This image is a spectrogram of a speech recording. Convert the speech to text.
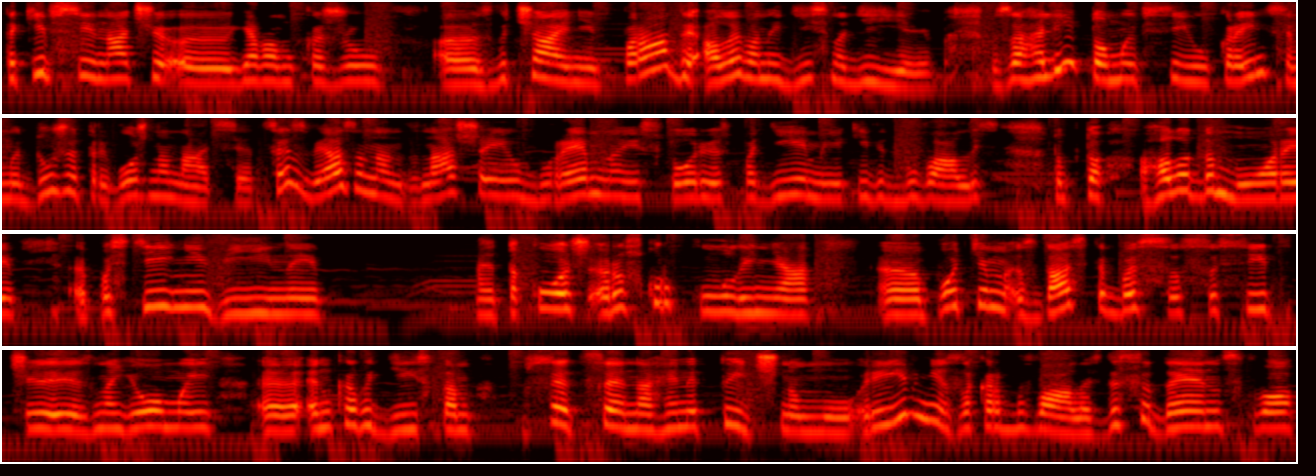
такі всі, наче е, я вам кажу, е, звичайні поради, але вони дійсно дієві. Взагалі, то ми всі українці, ми дуже тривожна нація. Це зв'язано з нашою буремною історією, з подіями, які відбувались, тобто голодомори, е, постійні війни. Е, також розкуркулення, е, потім здасть тебе сусід чи знайомий е, НКВДістам. Все це на генетичному рівні закарбувалось. Дисидентство,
